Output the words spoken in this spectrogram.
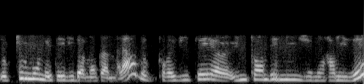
Donc tout le monde n'était évidemment pas malade. Pour éviter euh, une pandémie généralisée,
